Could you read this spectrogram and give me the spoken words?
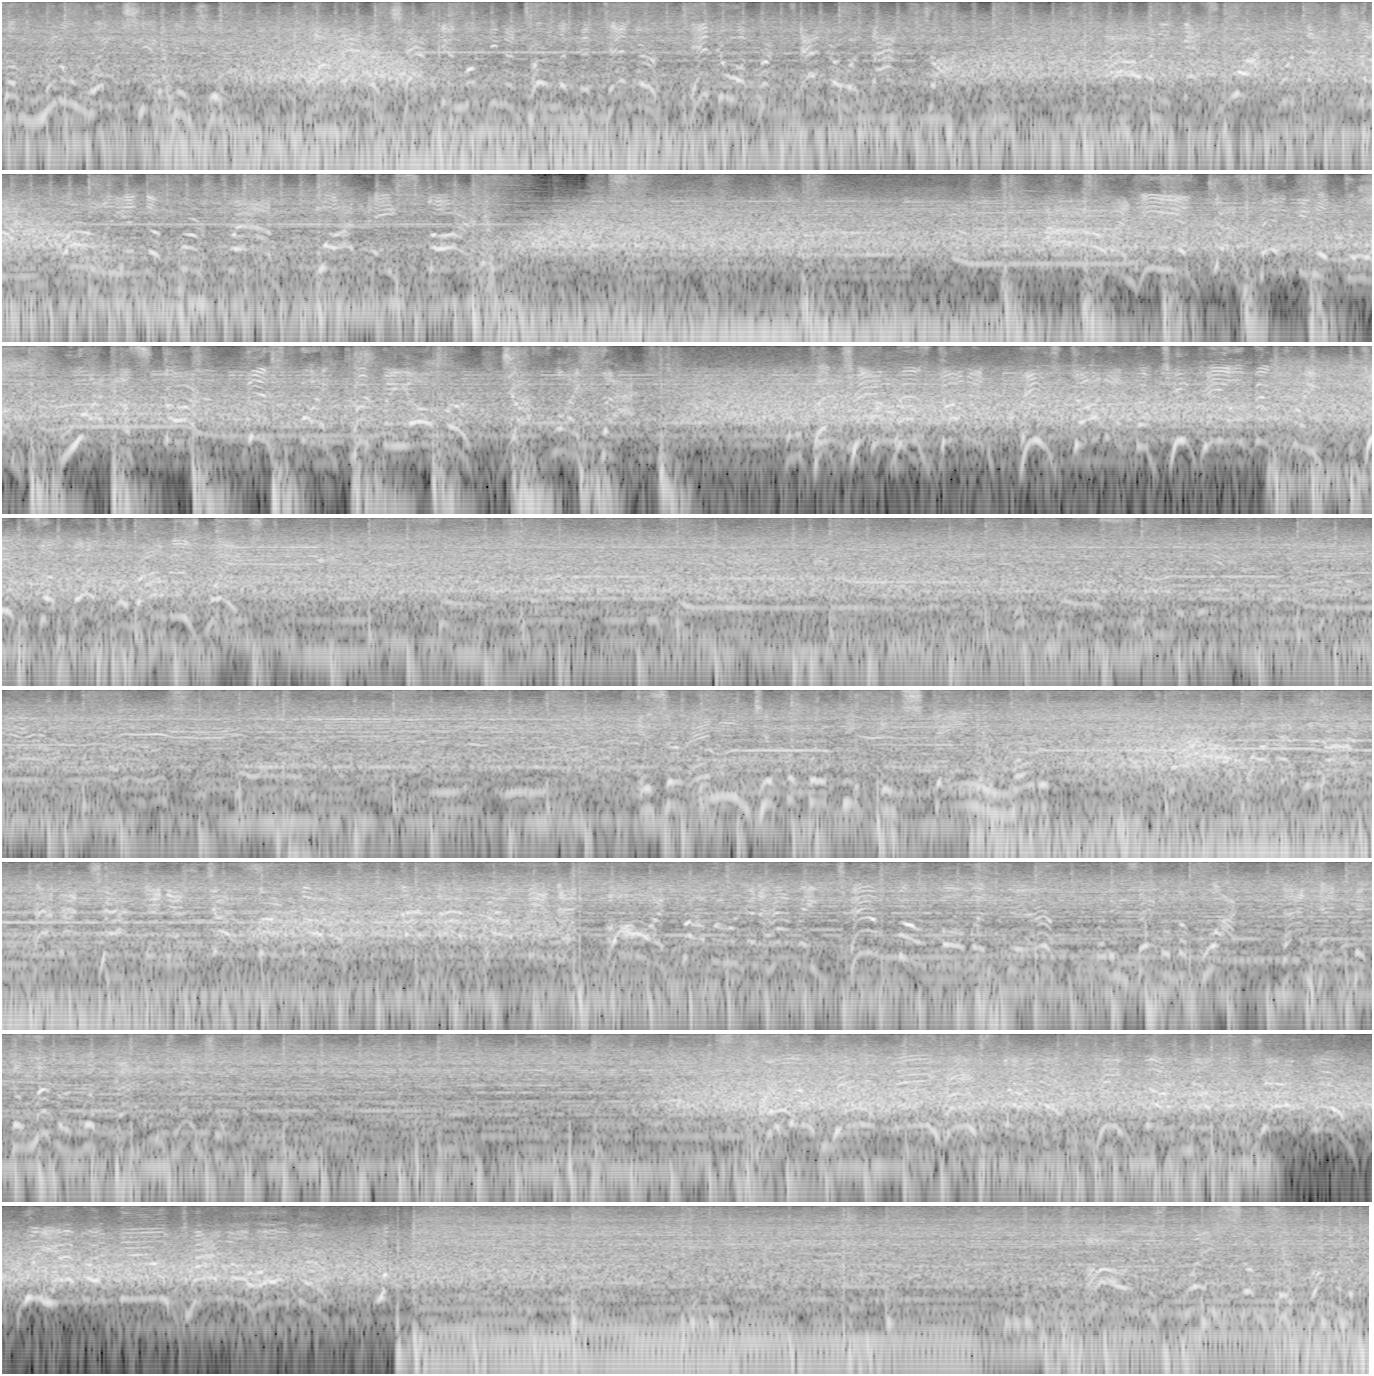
the middleweight championship. Oh, man, the champion looking to turn the contender into a pretender with that shot. Oh, and he gets rocked with that shot early in the first round. What a start! Oh, and he is just taking it to him. What a start! This fight could be over just like that. The champ has done it. He's done it. The TKO victory keeps the belt around his waist. Is there any difficulty in staying motivated? Wow, what a shot! And the champion just that belt isn't. Oh, I thought we were going to have a timber moment there, but he's able to block that head kick delivered with bad intentions. The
